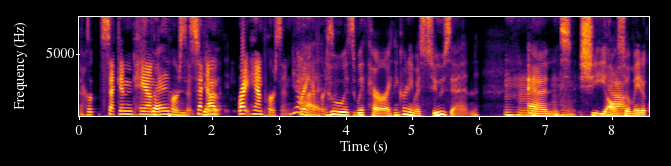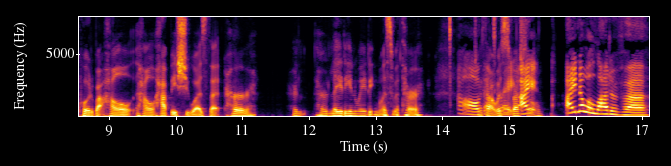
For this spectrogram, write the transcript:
Her. second hand Friend, person, second yeah. right hand person, Yeah, person. who is with her? I think her name is Susan. Mhm, and mhm. she Yeah. also made a quote about how how happy she was that her her her lady in waiting was with her. Oh, which I that's thought was great. special. I I know a lot of uh,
